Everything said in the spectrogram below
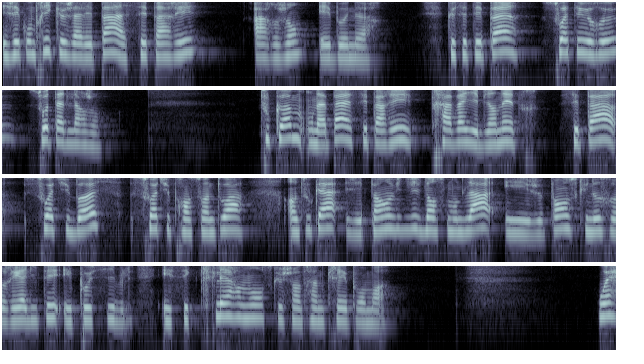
J'ai compris que j'avais pas à séparer argent et bonheur. Que c'était pas soit t'es heureux, soit t'as de l'argent. Tout comme on n'a pas à séparer travail et bien-être c'est pas soit tu bosses, soit tu prends soin de toi. En tout cas, j'ai pas envie de vivre dans ce monde-là et je pense qu'une autre réalité est possible. Et c'est clairement ce que je suis en train de créer pour moi. Ouais,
